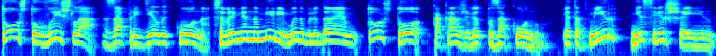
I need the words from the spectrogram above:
то, что вышло за пределы кона. В современном мире мы наблюдаем то, что как раз живет по закону. Этот мир несовершенен,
